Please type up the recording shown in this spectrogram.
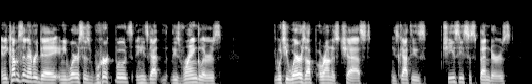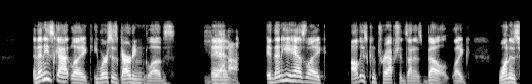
and he comes in every day and he wears his work boots and he's got these Wranglers, which he wears up around his chest. He's got these cheesy suspenders, and then he's got like he wears his gardening gloves, And- yeah. and then he has like all these contraptions on his belt. Like one is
